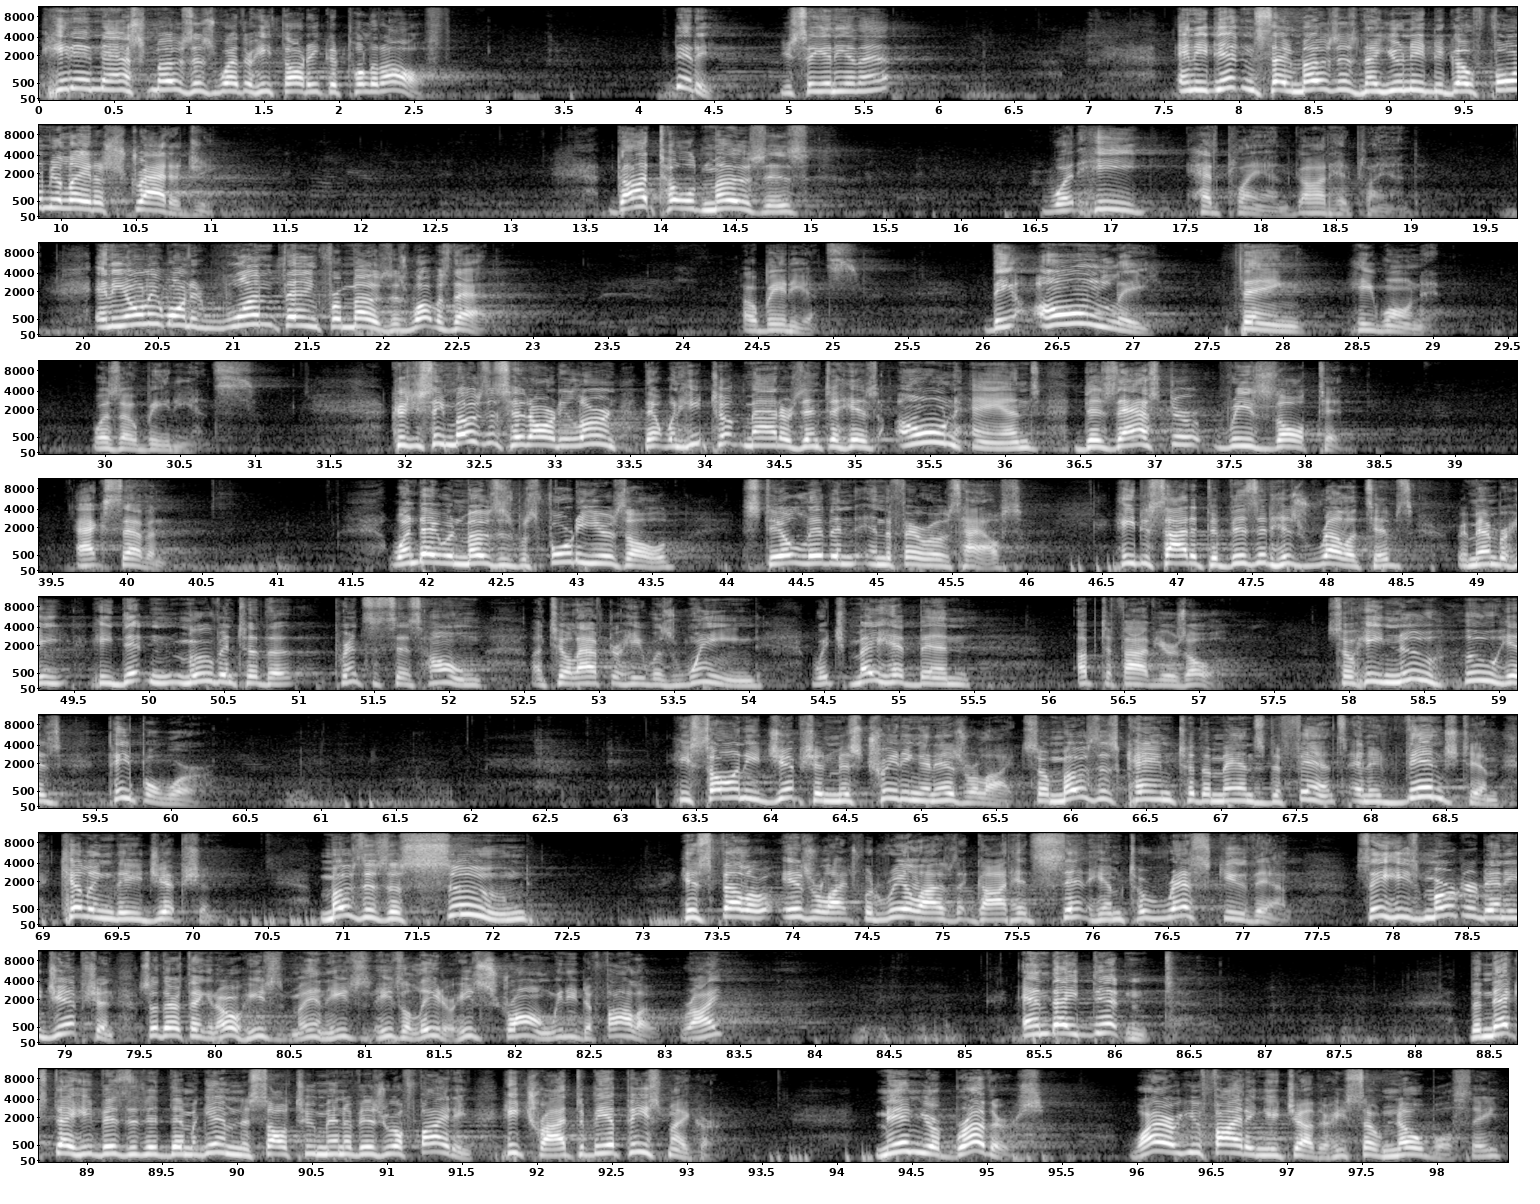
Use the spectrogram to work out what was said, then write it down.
he didn't ask Moses whether he thought he could pull it off. Did he? You see any of that? And he didn't say, Moses, now you need to go formulate a strategy. God told Moses what he had planned, God had planned. And he only wanted one thing from Moses. What was that? Obedience. The only thing he wanted was obedience. Because you see, Moses had already learned that when he took matters into his own hands, disaster resulted. Acts 7. One day when Moses was 40 years old, still living in the Pharaoh's house, he decided to visit his relatives. Remember, he, he didn't move into the princess's home until after he was weaned, which may have been up to five years old. So he knew who his people were. He saw an Egyptian mistreating an Israelite. So Moses came to the man's defense and avenged him, killing the Egyptian. Moses assumed his fellow Israelites would realize that God had sent him to rescue them. See, he's murdered an Egyptian. So they're thinking, oh, he's, man, he's, he's a leader. He's strong. We need to follow, right? And they didn't. The next day he visited them again and saw two men of Israel fighting. He tried to be a peacemaker. Men, your brothers. Why are you fighting each other? He's so noble, see?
